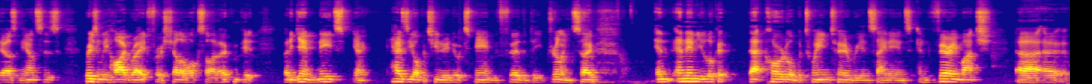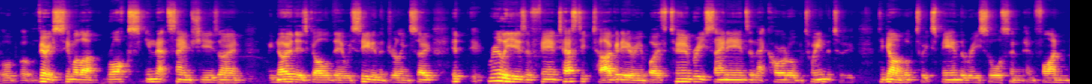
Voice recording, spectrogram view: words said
thousand ounces, reasonably high grade for a shallow oxide open pit, but again needs you know has the opportunity to expand with further deep drilling. So, and and then you look at that corridor between Turnberry and St Anne's, and very much or, or very similar rocks in that same shear zone we know there's gold there. We see it in the drilling. So it, it really is a fantastic target area, both Turnberry, St. Anne's, and that corridor between the two, to go and look to expand the resource and, and find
